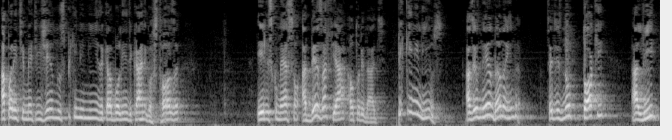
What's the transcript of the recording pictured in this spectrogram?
aparentemente ingênuos, pequenininhos, aquela bolinha de carne gostosa. Eles começam a desafiar a autoridade. Pequenininhos. Às vezes nem andando ainda. Você diz, não toque ali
